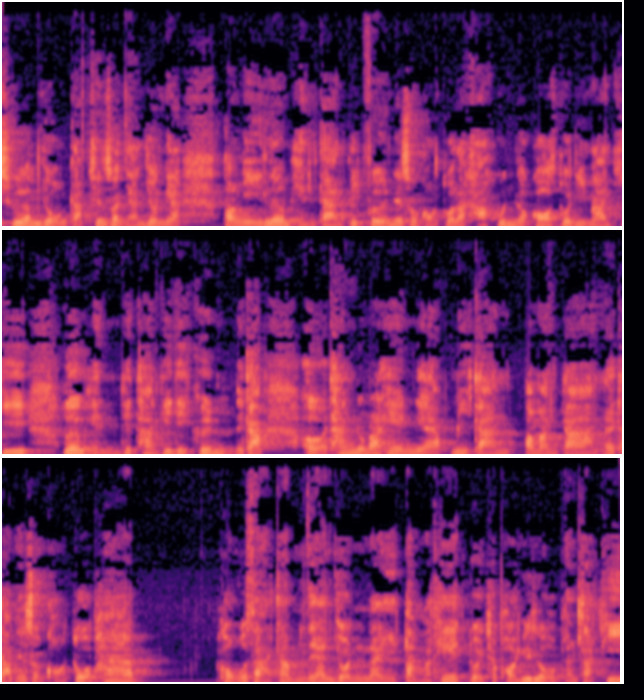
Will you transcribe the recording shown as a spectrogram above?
เชื่อมโยงกับชิ้นส่วนยานยนต์เนี่ยตอนนี้เริ่มเห็นการพลิกฟื้นในส่วนของตัวราคาหุ้นแล้วก็ตัวดีมานที่เริ่มเห็นทิศทางที่ดีขึ้นนะครับเออทางนูมาเองเนี่ยมีการประมาณการนะครับในส่วนของตัวภาพ ของอุตสาหกรรมยานยนต์ในต่างประเทศ โดยเฉพาะยุโรปหลังจากที่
